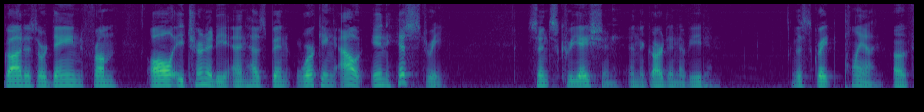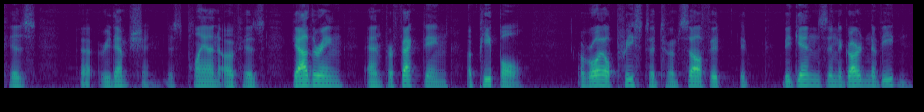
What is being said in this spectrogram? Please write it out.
God has ordained from all eternity and has been working out in history since creation in the Garden of Eden. This great plan of his uh, redemption, this plan of his gathering and perfecting a people, a royal priesthood to himself, it, it begins in the Garden of Eden.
